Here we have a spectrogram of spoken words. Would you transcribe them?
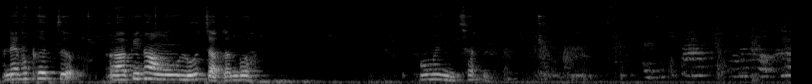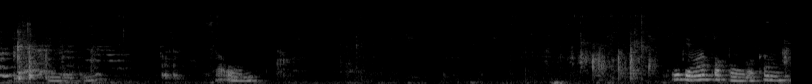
อันนี้พะคือเจือกเออพี่น้องรู้จักกันบ่มองไม่เห็นชัด สะอมนี่เดี๋ยวมาปะปงก็กังนะ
